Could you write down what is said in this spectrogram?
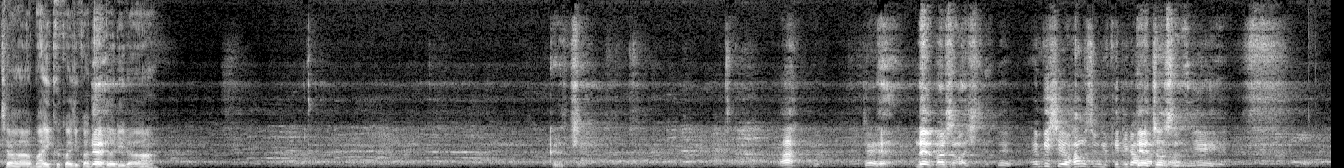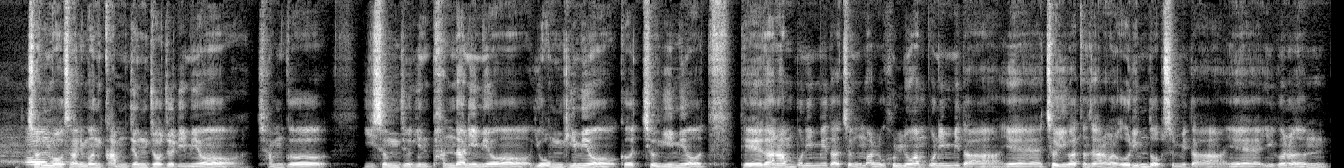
자, 마이크까지 갖다 네. 드리라. 그렇죠. 아, 네. 네, 네 말씀하시죠. 네, MBC 황승규 PD라고 네, 합니다. 좋습니다. 예, 예. 어, 전 목사님은 감정 조절이며 참 그 이성적인 판단이며 용기며 그 정이며 대단한 분입니다. 정말 훌륭한 분입니다. 예, 저희 같은 사람은 어림도 없습니다. 예, 이거는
